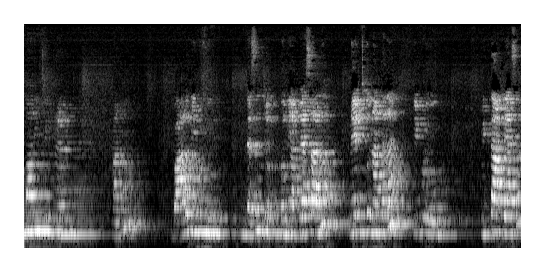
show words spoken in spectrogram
మార్నింగ్ చిల్డ్రన్ మనం బాలభీము లెసన్ కొన్ని అభ్యాసాలు నేర్చుకున్నాం కదా? ఇప్పుడు మిగతా అభ్యాసం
